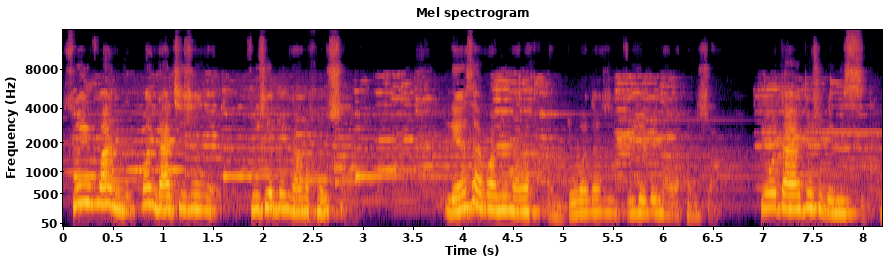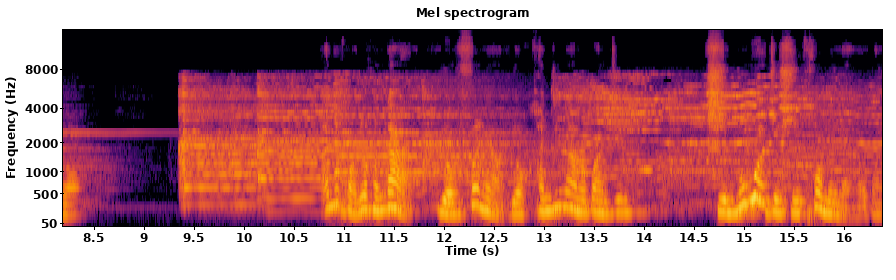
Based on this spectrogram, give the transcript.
所以万万达其实足协杯拿的很少，联赛冠军拿的很多，但是足协杯拿的很少，因为大家都是跟你死磕。而你广州恒大有分量、有含金量的冠军。只不过就是后面两个冠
